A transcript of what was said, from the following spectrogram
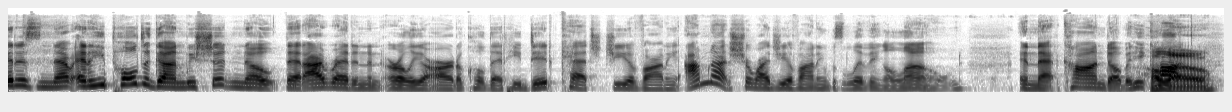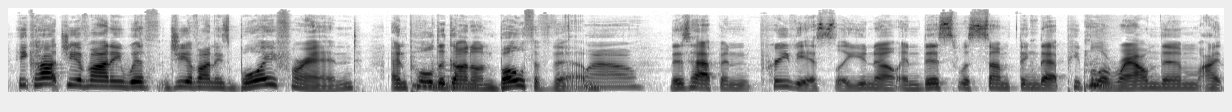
It is never, and he pulled a gun. We should note that I read in an earlier article that he did catch Giovanni. I'm not sure why Giovanni was living alone in that condo, but he Hello. caught he caught Giovanni with Giovanni's boyfriend and pulled a gun on both of them. Mm-hmm. Wow. This happened previously, you know, and this was something that people around them, I,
